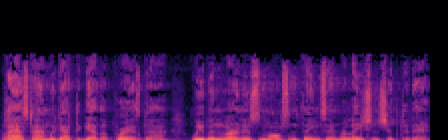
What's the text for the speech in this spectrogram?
Last time we got together, praise God, we've been learning some awesome things in relationship to that.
